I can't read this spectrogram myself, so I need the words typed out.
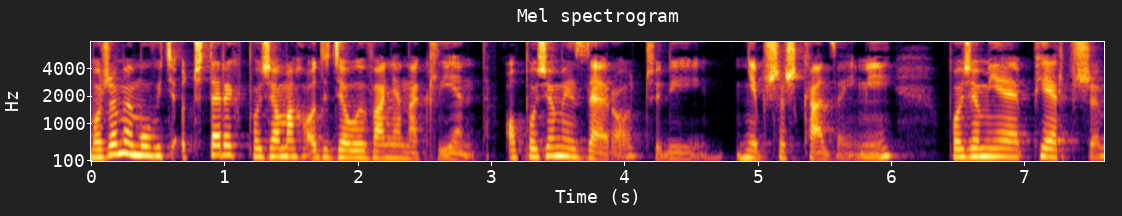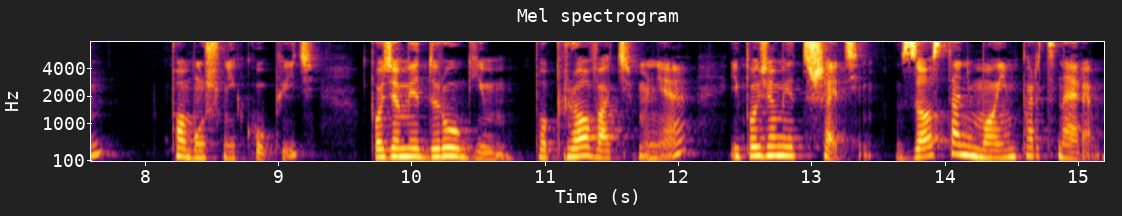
Możemy mówić o czterech poziomach oddziaływania na klienta. O poziomie zero, czyli nie przeszkadzaj mi, poziomie pierwszym, pomóż mi kupić, poziomie drugim poprowadź mnie i poziomie trzecim zostań moim partnerem.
